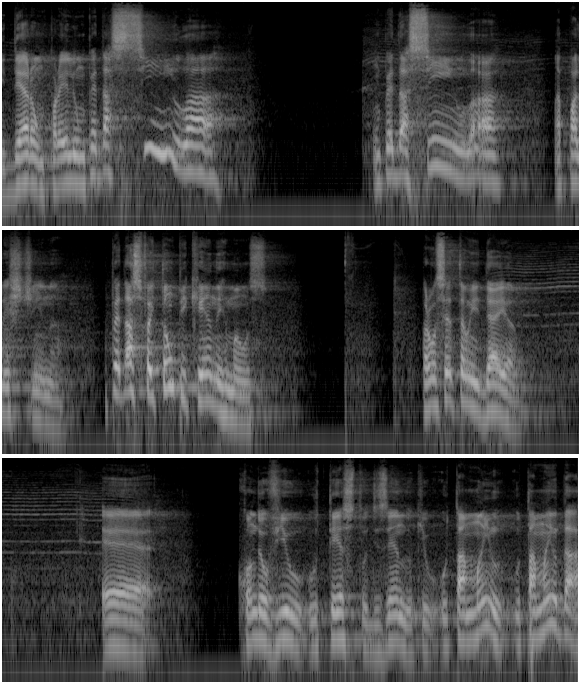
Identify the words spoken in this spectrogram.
E deram para ele um pedacinho lá um pedacinho lá na Palestina. O pedaço foi tão pequeno, irmãos. Para você ter uma ideia, é, quando eu vi o, o, texto dizendo que o tamanho, o tamanho da,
